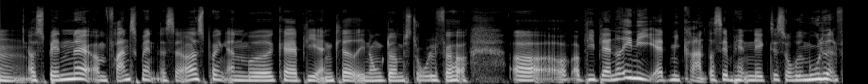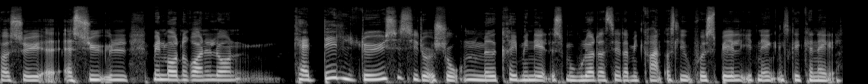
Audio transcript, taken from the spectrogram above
Mm, og spændende, om franskmændene så også på en eller anden måde kan blive anklaget i nogle domstole for at, at, at blive blandet ind i, at migranter simpelthen nægtes overhovedet muligheden for at søge asyl. Men Morten Rønnelund, kan det løse situationen med kriminelle smugler, der sætter migranters liv på spil i den engelske kanal?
